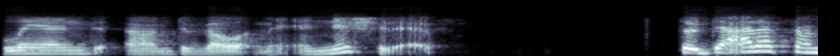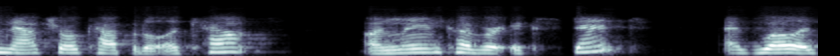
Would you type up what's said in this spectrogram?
land um, development initiative. So data from natural capital accounts on land cover extent as well as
